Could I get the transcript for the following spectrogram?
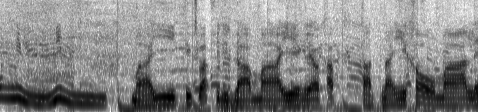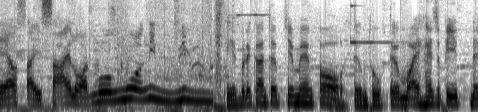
งนิ่มนิ่ม มาอีกดิจวะฟิลิปลามมาเองแล้วครับ ตัดในเข้ามาแล้วใส่ซ้ายหลอดม่วงม่วงนิ่มนิ่มเพจบริการเติมเกมแมงโปเติมถูกเติมไวให้สปีดได้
